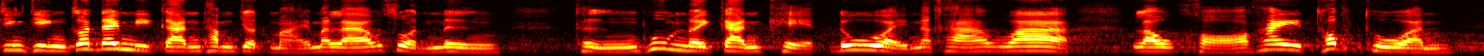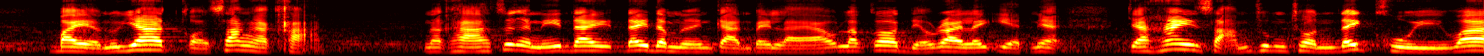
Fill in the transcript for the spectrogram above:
จริงๆ ก็ได้มีการทำจดหมายมาแล้วส่วนหนึ่งถึงผู้อำนวยการเขตด้วยนะคะว่าเราขอให้ทบทวนใบอนุญาตก่อสร้างอาคาร นะคะ ซึ่งอันนี้ได้ได้ดำเนินการไปแล้ว แล้วก็เดี๋ยวรายละเอียดเนี่ยจะให้ 3 ชุมชนได้คุยว่า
